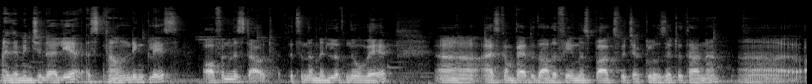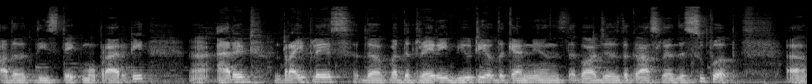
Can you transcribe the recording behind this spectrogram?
As I mentioned earlier, astounding place, often missed out. It's in the middle of nowhere, uh, as compared to the other famous parks which are closer to Tana. Uh, other these take more priority uh, Uh, arid, dry place, the, but the dreary beauty of the canyons, the gorges, the grasslands is superb. Uh,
